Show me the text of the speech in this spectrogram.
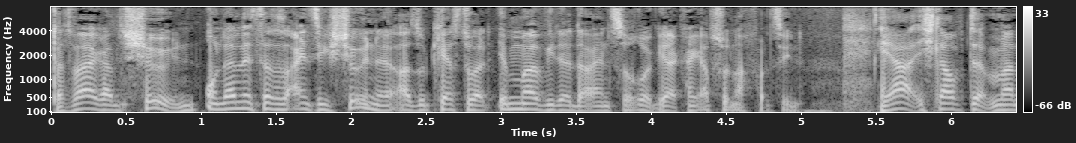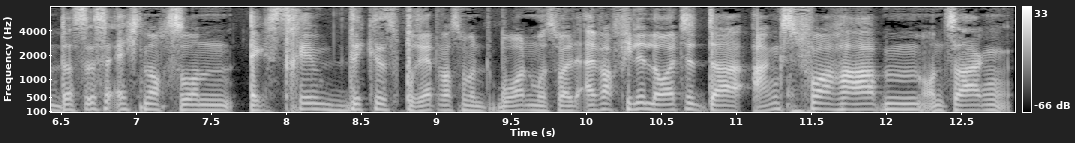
das war ja ganz schön. Und dann ist das das einzig Schöne, also kehrst du halt immer wieder dahin zurück. Ja, kann ich absolut nachvollziehen. Ja, ich glaube, das ist echt noch so ein extrem dickes Brett, was man bohren muss, weil einfach viele Leute da Angst vor haben und sagen,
